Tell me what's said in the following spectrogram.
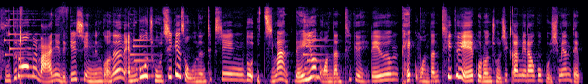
부드러움을 많이 느낄 수 있는 거는 엠보 조직에서 오는 특징도 있지만 레이온 원단 특유의 레이온 100 원단 특유의 그런 조직감이라고 보시면 되고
